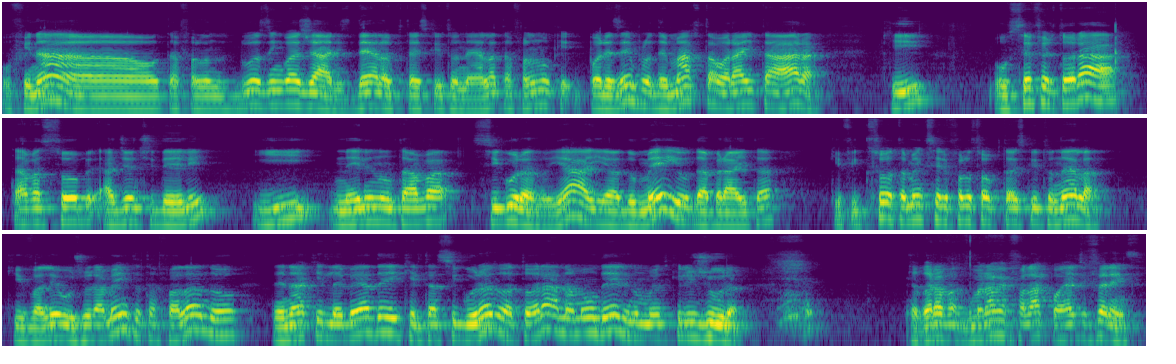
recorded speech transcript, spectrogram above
O final está falando duas linguajares. Dela, o que está escrito nela, está falando que, por exemplo, de Marta Orai Taara, que o Sefer Torah estava sobre adiante dele e nele não estava segurando. E a, a do meio da Braita, que fixou também que se ele falou só o que está escrito nela, que valeu o juramento, está falando Denaki Lebeadei, que ele está segurando a Torá na mão dele no momento que ele jura. Agora a Gemara vai falar qual é a diferença.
